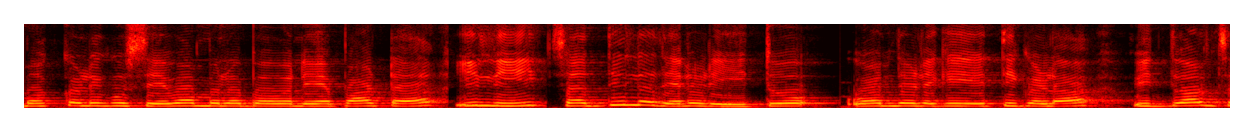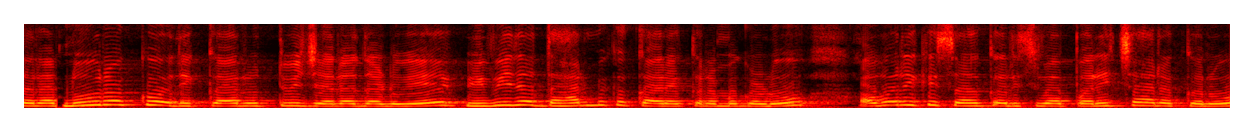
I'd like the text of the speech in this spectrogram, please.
ಮಕ್ಕಳಿಗೂ ಸೇವಾ ಮನೋಭಾವನೆಯ ಪಾಠ ಇಲ್ಲಿ ಸದ್ದಿಲ್ಲದೆ ನಡೆಯಿತು. ಒಂದೆಡೆಗೆ ಯತಿಗಳ, ವಿದ್ವಾಂಸರ, ನೂರಕ್ಕೂ ಅಧಿಕ ಋತ್ವಿಜರ ನಡುವೆ ವಿವಿಧ ಧಾರ್ಮಿಕ ಕಾರ್ಯಕ್ರಮಗಳು ಅವರಿಗೆ ಸಹಕರಿಸುವ ಪರಿಚಾರಕರು,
